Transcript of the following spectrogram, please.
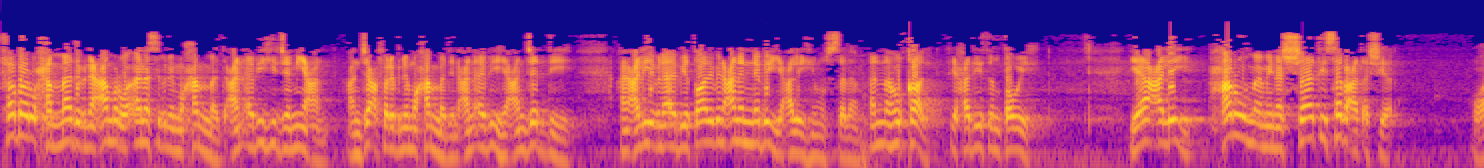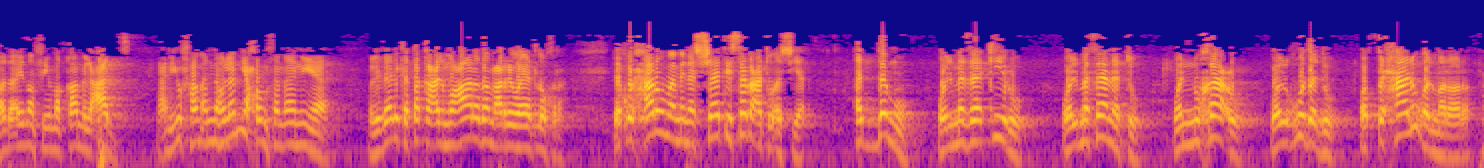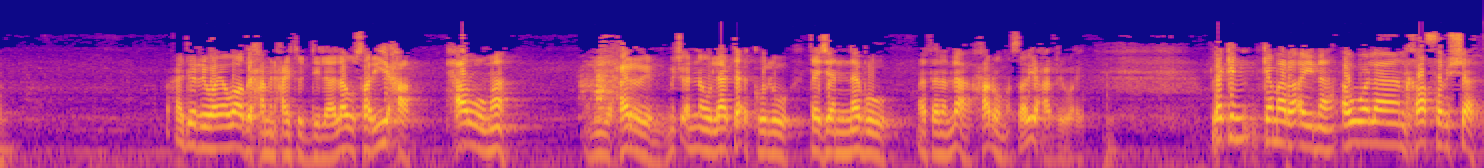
خبر حماد بن عمرو وأنس بن محمد عن أبيه جميعا عن جعفر بن محمد عن أبيه عن جده عن علي بن أبي طالب عن النبي عليه السلام أنه قال في حديث طويل يا علي حرم من الشاة سبعة أشياء. وهذا أيضا في مقام العد. يعني يفهم أنه لم يحرم ثمانية. ولذلك تقع المعارضة مع الروايات الأخرى. يقول حرم من الشاة سبعة أشياء. الدم والمذاكير والمثانة والنخاع والغدد والطحال والمرارة. هذه الرواية واضحة من حيث الدلالة وصريحة. حرم. يحرم. مش أنه لا تأكلوا تجنبوا. مثلا لا حرم. صريحة الرواية. لكن كما رأينا أولا خاصة بالشاة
